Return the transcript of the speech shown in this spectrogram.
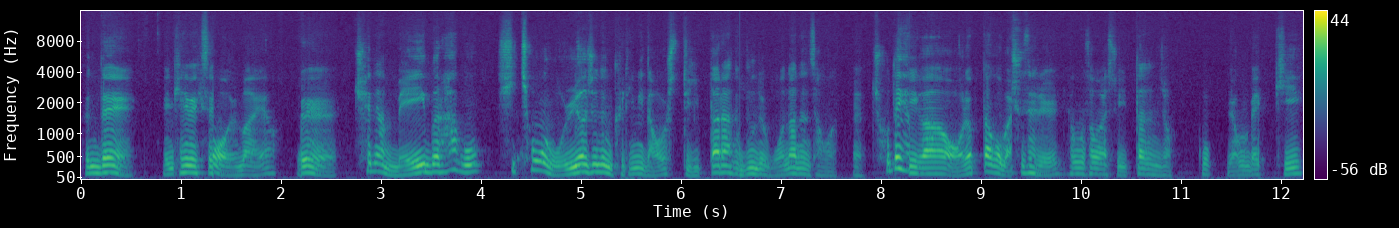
근데 NK맥스가 얼마예요? 를 최대한 매입을 하고 시총을 올려주는 그림이 나올 수도 있다라는 부분을 원하는 상황. 네, 초대하기가 어렵다고 말 추세를 형성할 수 있다는 점 꼭 명백히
